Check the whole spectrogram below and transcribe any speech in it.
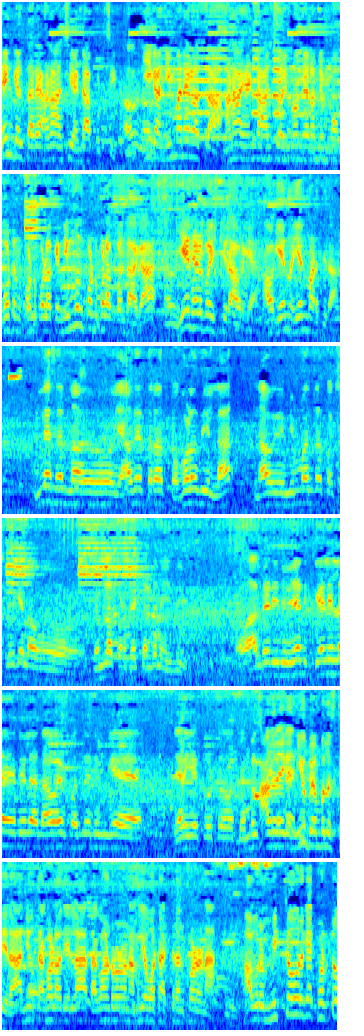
ಹೆಂಗ್ ಗೆಲ್ತಾರೆ? ಹಣ ಹಂಚಿ ಹೆಂಡ ಕುಡ್ಸಿ. ಈಗ ನಿಮ್ಮ ಮನೆ ಹತ್ರ ಹಣ ಹೆಂಡ ಹಂಚೋ ಇನ್ನೊಂದೇನೋ ನಿಮ್ಮ ಓಟನ್ ಕೊಂಡ್ಕೊಳ್ಳೋಕೆ ನಿಮ್ಮನ್ನ ಕೊಂಡ್ಕೊಳ್ಳೋಕೆ ಬಂದಾಗ ಏನ್ ಹೇಳ್ಬಯಸ್ತೀರಾ ಅವ್ರಿಗೆ? ಅವಾಗ ಏನ್ ಏನ್ ಮಾಡ್ತೀರಾ? ಇಲ್ಲ ಸರ್ ನಾವು ಯಾವುದೇ ತರ ತಗೊಳ್ಳೋದಿಲ್ಲ ನಾವು ನಿಮ್ಮಂತ ಪಕ್ಷಗಳಿಗೆ ನಾವು ಬೆಂಬಲ ಕೊಡ್ಬೇಕಂತಾನೆ ಇದೀವಿ. ನಾವು ಆಲ್ರೆಡಿ ಏನು ಕೇಳಿಲ್ಲ ಏನಿಲ್ಲ ನಾವೇ ಬಂದು ನಿಮ್ಗೆ ದೇಣಿಗೆ ಕೊಟ್ಟು ಬೆಂಬಲ ಆದ್ರೆ ಈಗ ನೀವು ಬೆಂಬಲಿಸ್ತೀರಾ? ನೀವು ತಗೊಳ್ಳೋದಿಲ್ಲ ತಗೊಂಡ್ರು ನಮಗೆ ಓಟ್ ಹಾಕ್ತೀರ ಅನ್ಕೊಳ್ಳೋಣ. ಅವರು ಮಿಕ್ಕವ್ರಿಗೆ ಕೊಟ್ಟು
